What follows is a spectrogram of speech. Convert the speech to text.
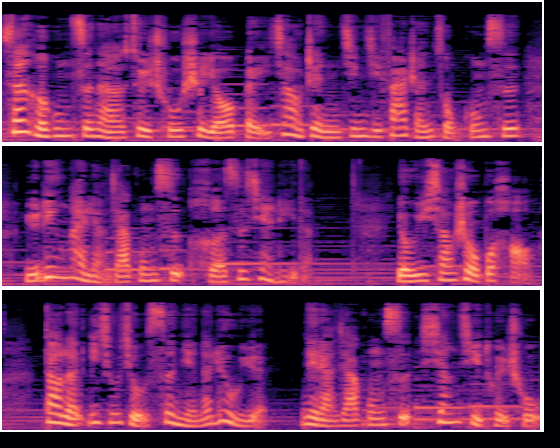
三和公司呢，最初是由北滘镇经济发展总公司与另外两家公司合资建立的。由于销售不好，到了一九九四年的六月，那两家公司相继退出，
